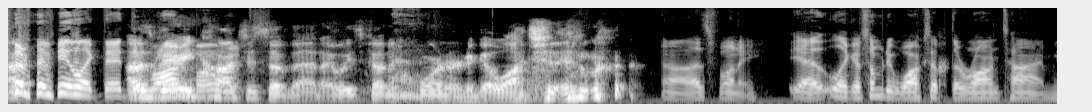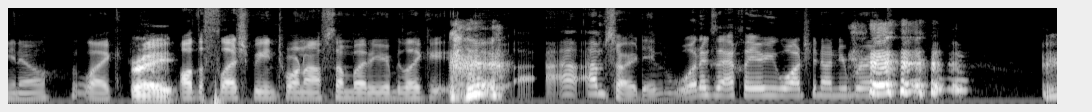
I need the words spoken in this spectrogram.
what I mean? Like the, the I was very moment. conscious of that. I always found a corner to go watch it in. Oh, that's funny. Yeah, like if somebody walks up at the wrong time, you know, like right. all the flesh being torn off somebody, you'd be like, I- "I'm sorry, David. What exactly are you watching on your break?"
